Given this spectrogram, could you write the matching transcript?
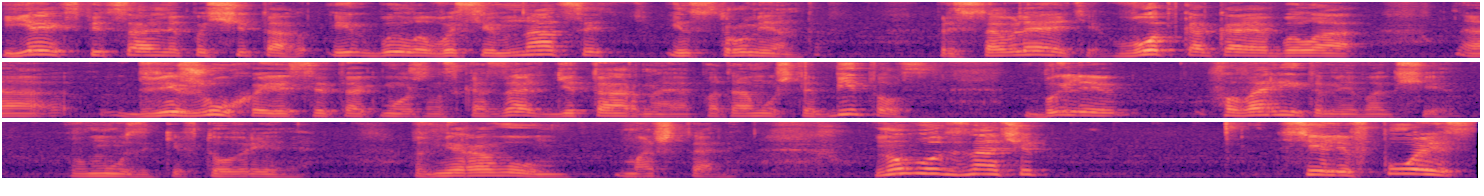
И я их специально посчитал. Их было 18 инструментов. Представляете? Вот какая была э, движуха, если так можно сказать, гитарная. Потому что Битлз были фаворитами вообще в музыке в то время. В мировом масштабе. Ну вот, значит, сели в поезд,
